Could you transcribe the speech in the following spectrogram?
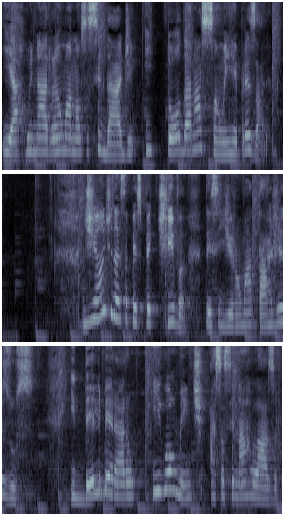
e arruinarão a nossa cidade e toda a nação em represália. Diante dessa perspectiva, decidiram matar Jesus e deliberaram igualmente assassinar Lázaro,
